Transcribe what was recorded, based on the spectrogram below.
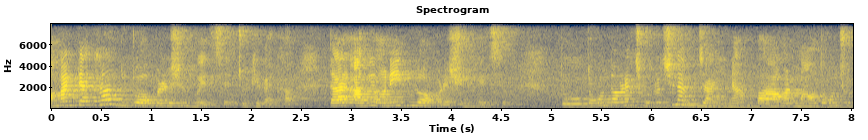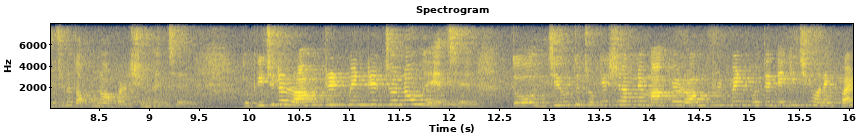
আমার দেখা, দুটো অপারেশন হয়েছে, চোখে দেখা। তার আগে অনেকগুলো অপারেশন হয়েছে। তো তখন তো আমরা ছোটো ছিলাম, জানি না, বা আমার মাও তখন ছোটো ছিল, তখনও অপারেশন হয়েছে। তো কিছুটা রং ট্রিটমেন্টের জন্যও হয়েছে। তো যেহেতু চোখের সামনে মাকে রং ট্রিটমেন্ট হতে দেখেছি অনেকবার,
